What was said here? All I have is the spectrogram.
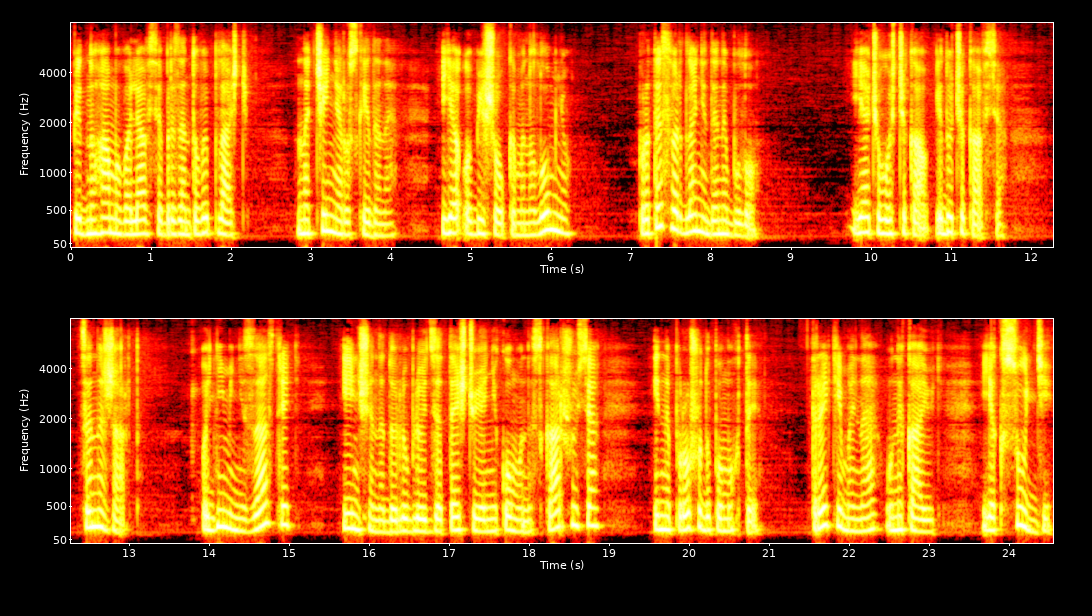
під ногами валявся брезентовий плащ, начиння розкидане. Я обійшов каменоломню, проте свердла ніде не було. Я чогось чекав і дочекався. Це не жарт. Одні мені заздрять, інші недолюблюють за те, що я нікому не скаржуся і не прошу допомогти. Треті мене уникають, як судді,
